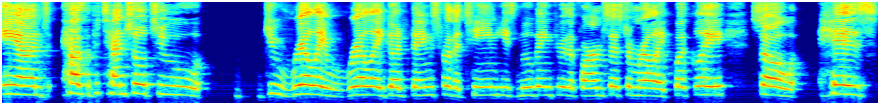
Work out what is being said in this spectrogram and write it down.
and has the potential to do really, really good things for the team. He's moving through the farm system really quickly. So his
